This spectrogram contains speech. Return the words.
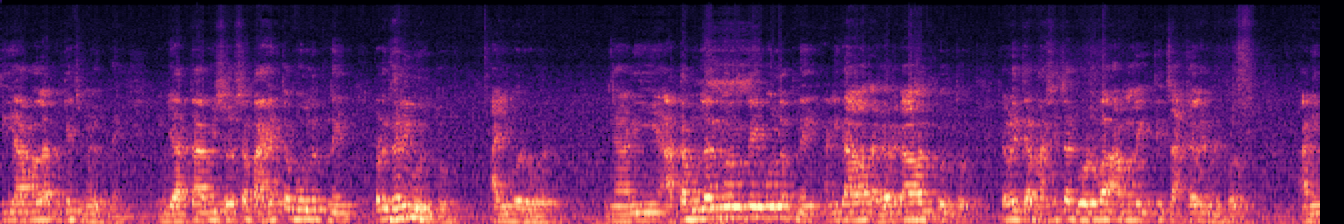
ती आम्हाला कुठेच मिळत नाही. म्हणजे आता आम्ही सहसा बाहेर तर बोलत नाही पण घरी बोलतो आईबरोबर आणि आता मुलांबरोबर ते बोलत नाही. आणि गावात आल्यावर गावात बोलतो त्यामुळे त्या भाषेचा गोडवा आम्हाला इथे चाखायला मिळतो. आणि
